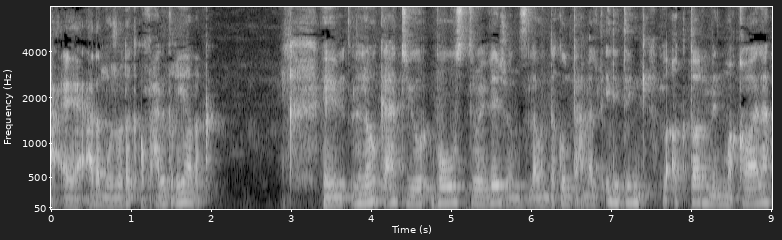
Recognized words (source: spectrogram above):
عدم وجودك أو في حالة غيابك. Look at your post revisions. لو انت كنت عملت editing لأكتر من مقالة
